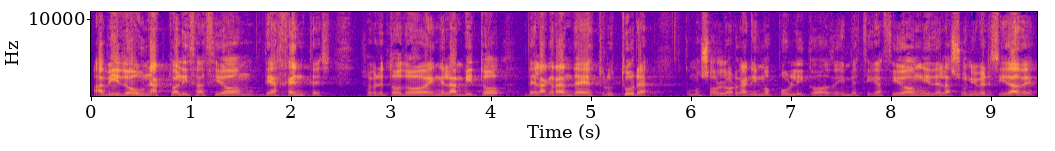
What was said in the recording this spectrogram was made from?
Ha habido una actualización de agentes, sobre todo en el ámbito de las grandes estructuras como son los organismos públicos de investigación y de las universidades,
